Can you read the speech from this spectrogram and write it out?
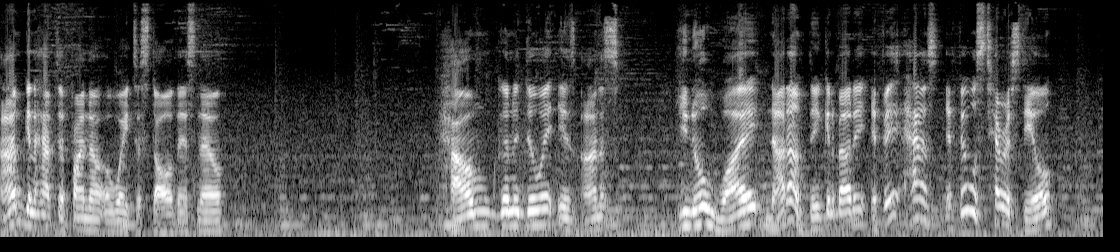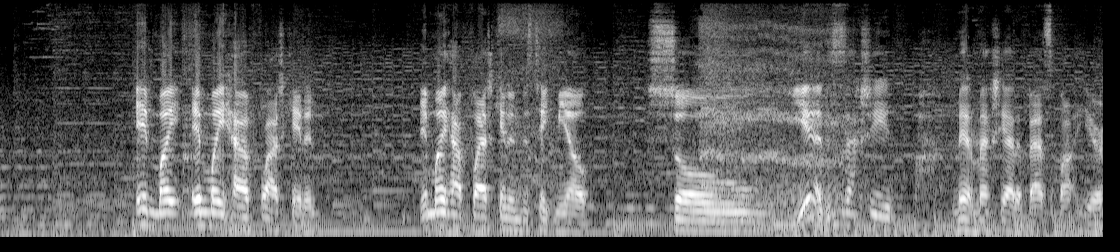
I'm gonna have to find out a way to stall this now. How I'm gonna do it is honest... You know what? Now that I'm thinking about it, if it has... If it was Tera Steel, it might... It might have Flash Cannon it might have Flash Cannon just take me out. So, yeah, this is actually... Man, I'm actually at a bad spot here.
